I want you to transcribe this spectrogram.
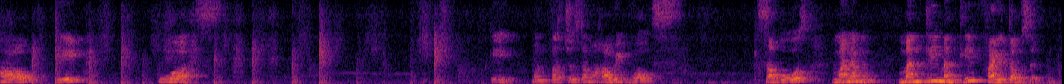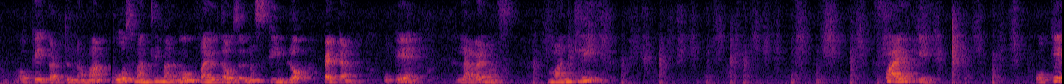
how it works okay మనం ఫస్ట్ చూస్తాము హౌ ఇట్ వర్క్స్ సపోజ్ మనము monthly monthly five thousand okay కడుతున్నామా? సపోజ్ మంత్లీ మనము ఫైవ్ థౌజండ్ స్కీమ్లో పెట్టాము. Okay eleven months monthly five K okay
